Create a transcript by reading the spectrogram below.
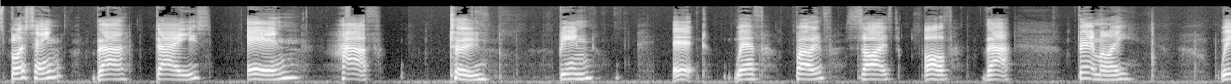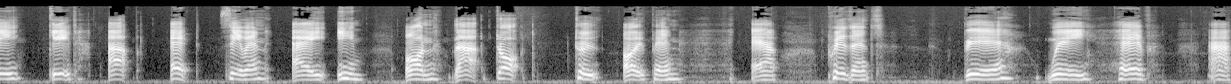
Splitting the days in half to spend it with both sides of the family. We get up at 7 a.m. on the dot to open our presents. There we have a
